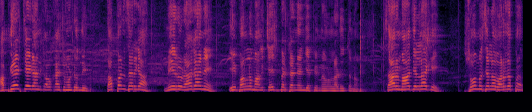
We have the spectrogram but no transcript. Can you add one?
అప్గ్రేడ్ చేయడానికి అవకాశం ఉంటుంది. తప్పనిసరిగా మీరు రాగానే ఈ పనులు మాకు చేసి పెట్టండి అని చెప్పి మిమ్మల్ని అడుగుతున్నాం. సార్ మా జిల్లాకి సోమశిల వరద ప్ర-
